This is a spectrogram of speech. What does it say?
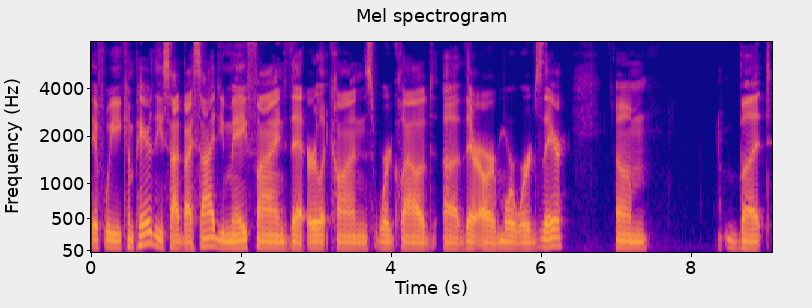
if we compare these side by side, you may find that Erlik Khan's word cloud, uh, there are more words there. Um, but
